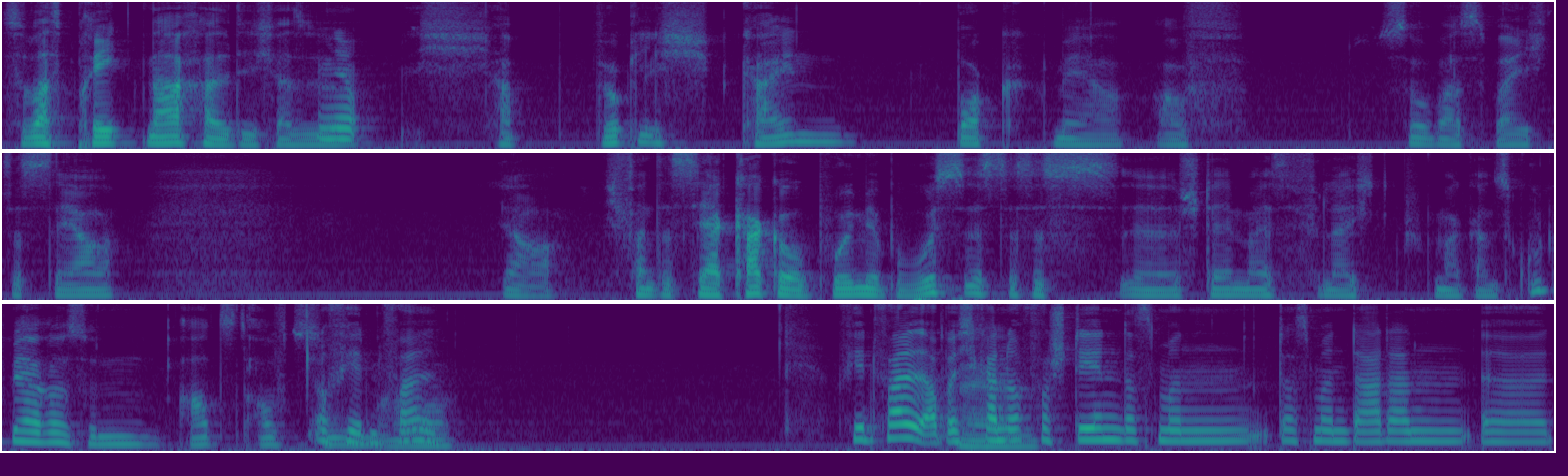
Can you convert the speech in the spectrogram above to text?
sowas prägt nachhaltig. Also Ja. ich habe wirklich keinen Bock mehr auf sowas, weil ich das sehr, ja, ich fand das sehr kacke, obwohl mir bewusst ist, dass es äh, stellenweise vielleicht mal ganz gut wäre, so einen Arzt aufzunehmen. Auf jeden Fall. Auf jeden Fall, aber ich kann auch Ähm. verstehen, dass man, dass man da dann eine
